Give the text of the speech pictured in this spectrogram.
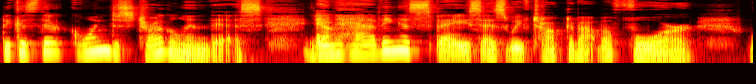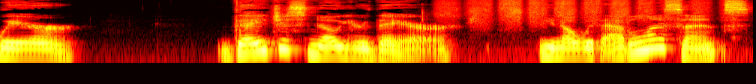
because they're going to struggle in this. Yeah. And having a space, as we've talked about before, where they just know you're there. You know, with adolescents,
